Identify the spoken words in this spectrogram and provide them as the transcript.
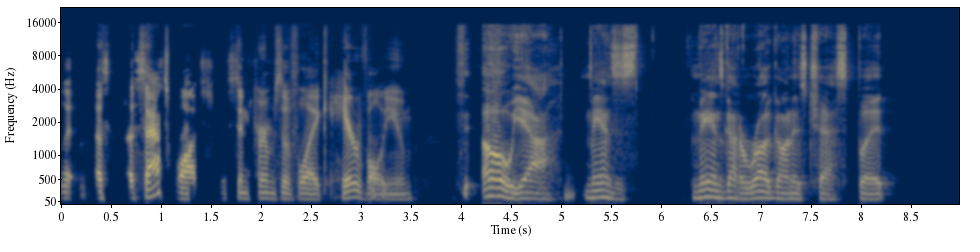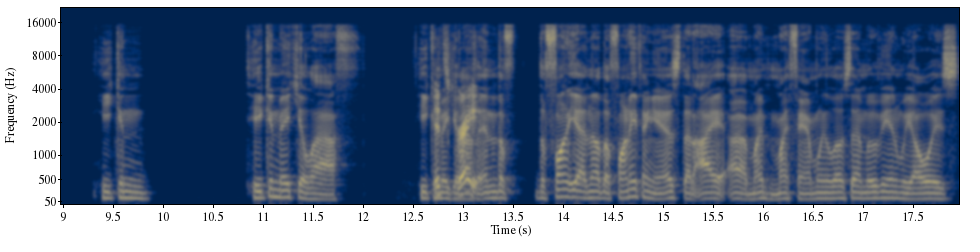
a, a Sasquatch, just in terms of like hair volume. oh yeah, man's man's got a rug on his chest, but he can he can make you laugh. He can It's make you great. laugh. And the the funny yeah, no, the funny thing is that I uh, my my family loves that movie and we always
